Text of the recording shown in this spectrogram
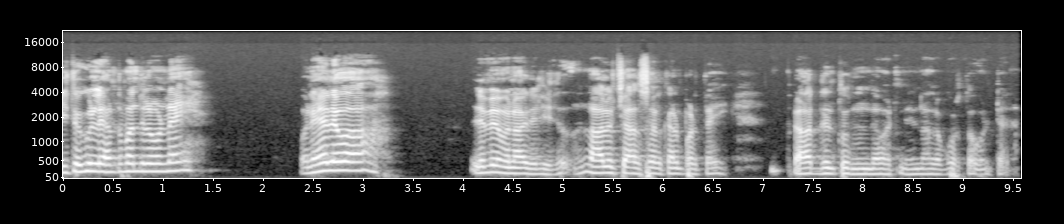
ఈ తెగుళ్ళు ఎంతమందిలో ఉన్నాయి? ఉన్నాయలేవా లేవేమో నాకు తెలియదు నాలుగు చాలాసార్లు కనపడతాయి. ప్రార్థనతో ఉందా వాటిని నల్లకూరుతో ఉంటాడు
